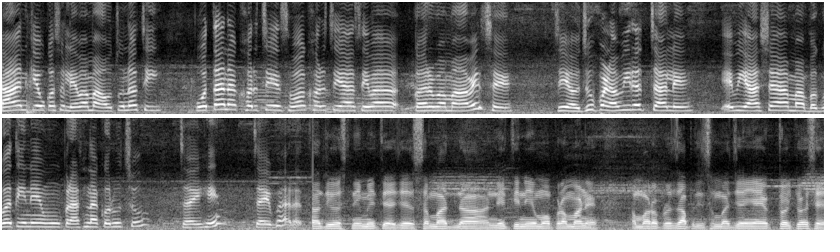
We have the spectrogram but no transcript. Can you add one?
દાન કે એવું કશું લેવામાં આવતું નથી. પોતાના ખર્ચે, સ્વ ખર્ચે આ સેવા કરવામાં આવે છે, જે હજુ પણ અવિરત ચાલે એવી આશા માં ભગવતીને હું પ્રાર્થના કરું છું. જય હિન્દ, જય ભારત. દિવસ નિમિત્તે જે સમાજના નીતિ નિયમો પ્રમાણે અમારો પ્રજાપતિ સમાજ જે અહીંયા એકઠો થયો છે,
